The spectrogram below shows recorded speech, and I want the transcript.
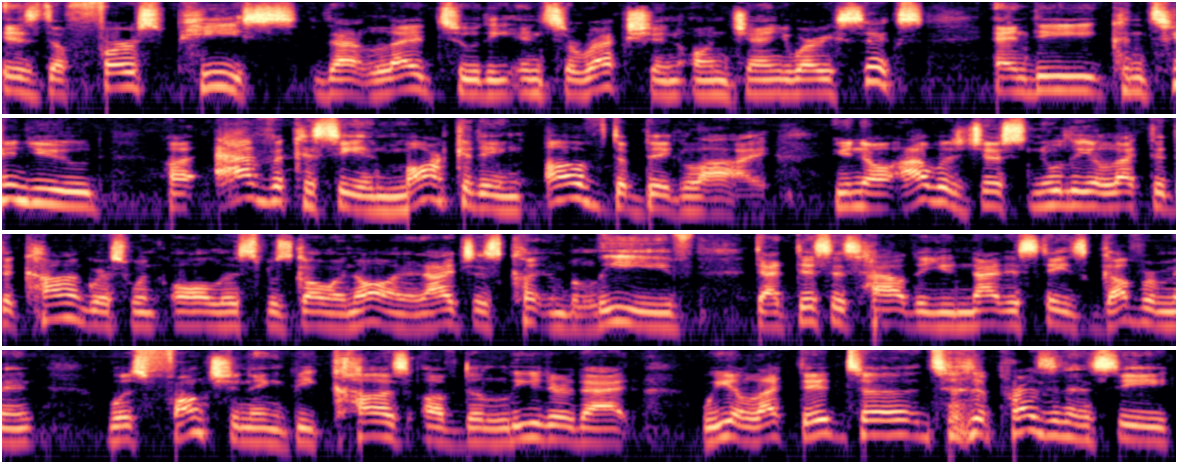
is the first piece that led to the insurrection on January 6th and the continued uh, advocacy and marketing of the big lie. You know, I was just newly elected to Congress when all this was going on, and I just couldn't believe that this is how the United States government was functioning because of the leader that we elected to, to the presidency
